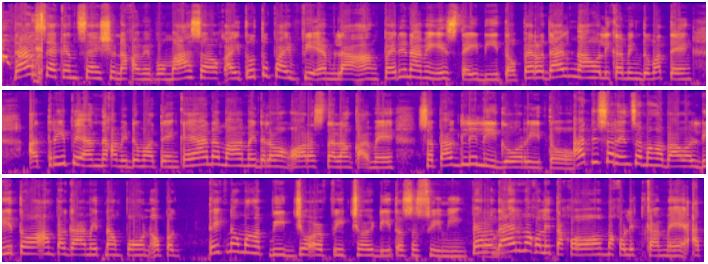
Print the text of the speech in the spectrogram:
dahil second session na kami pumasok ay 2 to 5 p.m. lang ang pwede namin i-stay dito. Pero dahil nga huli kaming dumating at 3 p.m. na kami dumating, kaya naman may dalawang oras na lang kami sa pagliligo rito. At isa rin sa mga bawal dito ang paggamit ng phone o pag take ng mga video or picture dito sa swimming. Pero dahil makulit ako, makulit kami, at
